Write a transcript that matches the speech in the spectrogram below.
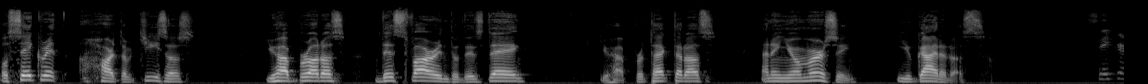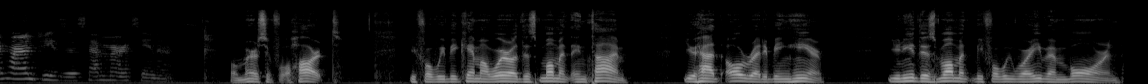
O Sacred Heart of Jesus, you have brought us this far into this day. You have protected us, and in your mercy, you guided us. Sacred Heart of Jesus, have mercy on us. O merciful heart, before we became aware of this moment in time, you had already been here. You knew this moment before we were even born.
